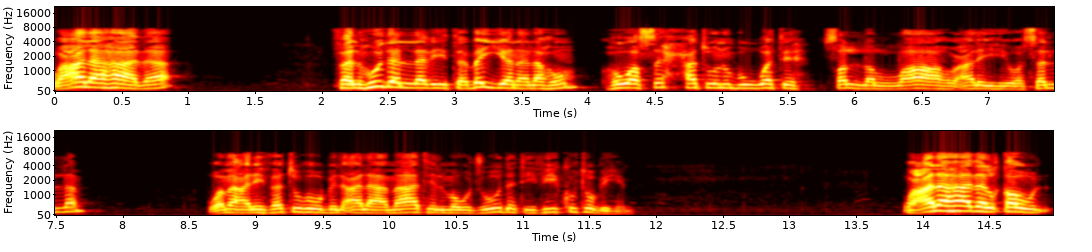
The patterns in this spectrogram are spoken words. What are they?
وعلى هذا فالهدى الذي تبين لهم هو صحة نبوته صلى الله عليه وسلم ومعرفته بالعلامات الموجودة في كتبهم. وعلى هذا القول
